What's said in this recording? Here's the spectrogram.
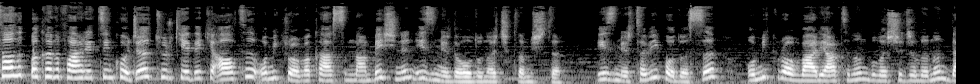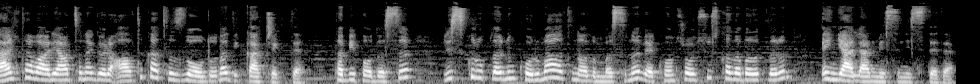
Sağlık Bakanı Fahrettin Koca, Türkiye'deki 6 omikron vakasından 5'inin İzmir'de olduğunu açıklamıştı. İzmir Tabip Odası, omikron varyantının bulaşıcılığının delta varyantına göre 6 kat hızlı olduğuna dikkat çekti. Tabip Odası, risk gruplarının koruma altına alınmasını ve kontrolsüz kalabalıkların engellenmesini istedi.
